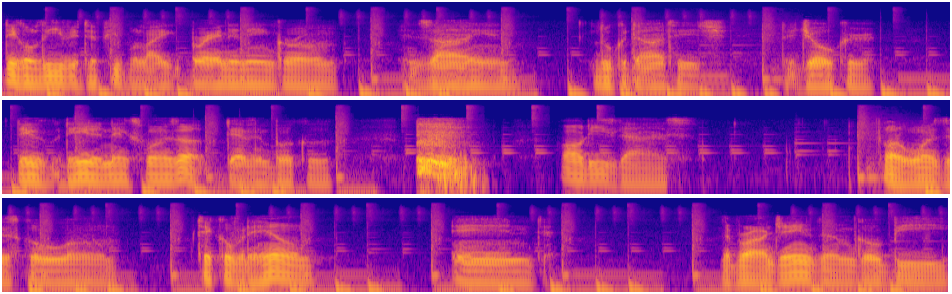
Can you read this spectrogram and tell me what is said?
They gonna leave it to people like Brandon Ingram, Zion, Luka Doncic, the Joker. They they the next ones up. Devin Booker. All these guys are the ones that's go um, take over the helm and LeBron James them go be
